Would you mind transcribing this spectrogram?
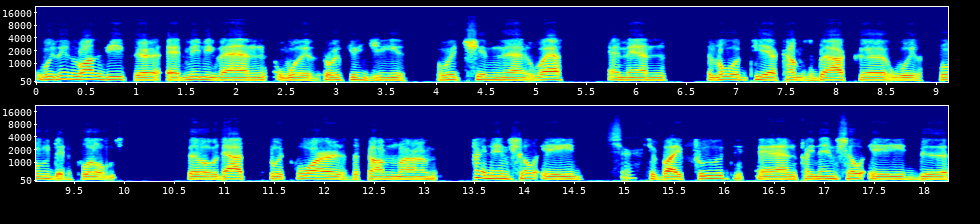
within one week, uh, a minivan with refugees reaching the west, and then the volunteer comes back uh, with food and clothes. So that requires some um, financial aid Sure. to buy food and financial aid uh,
